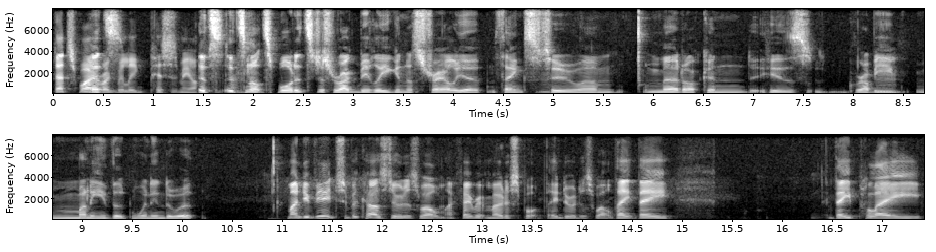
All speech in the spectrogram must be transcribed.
that's why It's- rugby league pisses me off It's it's not sport. It's just rugby league in Australia, thanks Mm. to um, Murdoch and his grubby Mm. money that went into it. Mind you, V8 Supercars do it as well. My favorite motorsport, they do it as well. They they they play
